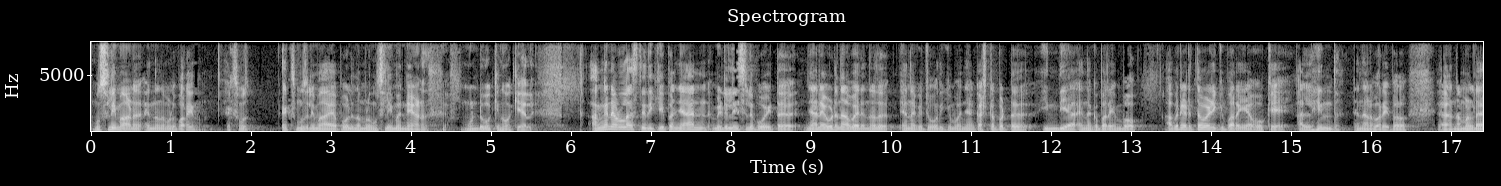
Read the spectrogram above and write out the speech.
മുസ്ലിമാണ് എന്ന് നമ്മൾ പറയുന്നു. എക്സ് എക്സ് മുസ്ലിം ആയാൽ പോലും നമ്മൾ മുസ്ലിം തന്നെയാണ്. മുണ്ട് പൊക്കി നോക്കിയാൽ. അങ്ങനെയുള്ള സ്ഥിതിക്ക് ഇപ്പം ഞാൻ മിഡിൽ ഈസ്റ്റിൽ പോയിട്ട് ഞാൻ എവിടുന്നാണ് വരുന്നത് എന്നൊക്കെ ചോദിക്കുമ്പോൾ ഞാൻ കഷ്ടപ്പെട്ട് ഇന്ത്യ എന്നൊക്കെ പറയുമ്പോൾ അവരെടുത്ത വഴിക്ക് പറയുക ഓക്കെ അൽ ഹിന്ദ് എന്നാണ് പറയുക. ഇപ്പോൾ നമ്മളുടെ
